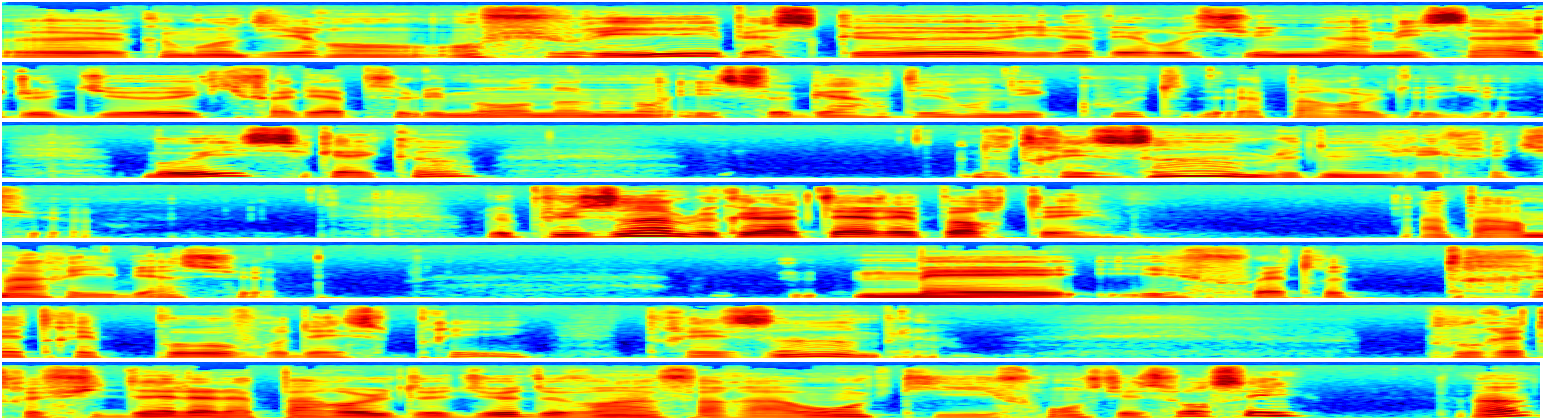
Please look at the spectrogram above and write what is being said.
euh, comment dire, en, furie parce qu'il avait reçu un message de Dieu et qu'il fallait absolument. Non, non, non. Et se garder en écoute de la parole de Dieu. Moïse, c'est quelqu'un de très humble, nous dit l'Écriture. Le plus humble que la terre ait porté, à part Marie, bien sûr. Mais il faut être très très pauvre d'esprit, très humble, pour être fidèle à la parole de Dieu devant un pharaon qui fronce les sourcils, hein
